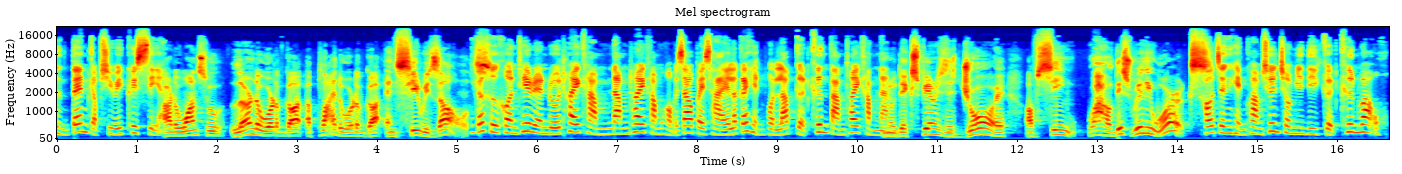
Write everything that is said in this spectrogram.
ตื่นเต้นกับชีวิตคริสเตียน are the ones who learn the word of God, apply the word of God, and see results. ก็คือคนที่เรียนรู้ถ้อยคำนำถ้อยคำของพระเจ้าไปใช้ แล้วก็เห็นผลลัพธ์เกิดขึ้นตามถ้อยคำนั้ You น know, they experience the joy of seeing, wow, this really works. เขาจึงเห็นความชื่นชมยินดีเกิดขึ้นว่าโอ้โห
